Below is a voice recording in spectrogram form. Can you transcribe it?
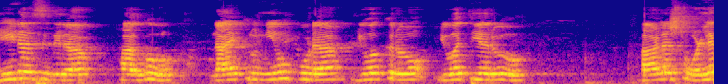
ಲೀಡರ್ಸ್ ಇದ್ದೀರಾ ಹಾಗೂ ನಾಯಕರು, ನೀವು ಕೂಡ ಯುವಕರು, ಯುವತಿಯರು ಬಹಳಷ್ಟು ಒಳ್ಳೆ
